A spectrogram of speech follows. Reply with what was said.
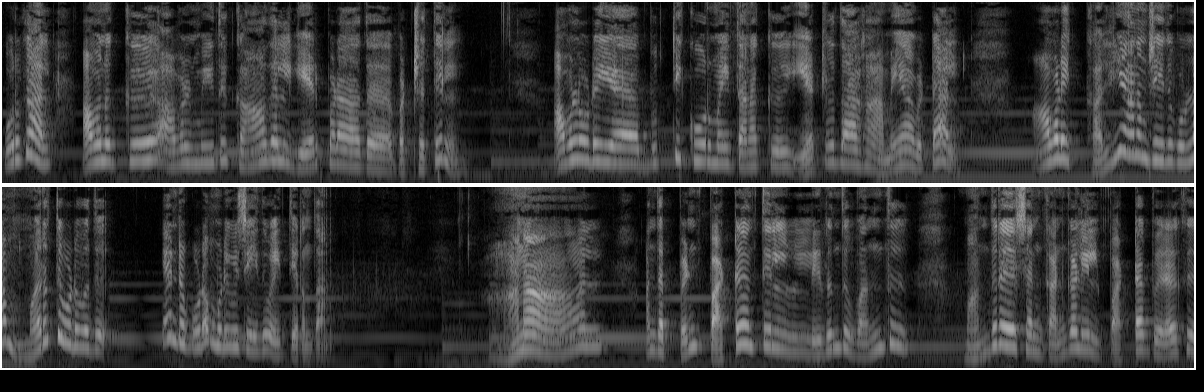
ஒரு கால் அவனுக்கு அவள் மீது காதல் ஏற்படாத பட்சத்தில் அவளுடைய புத்தி கூர்மை தனக்கு ஏற்றதாக அமையாவிட்டால் அவளை கல்யாணம் செய்து கொள்ள மறுத்து விடுவது என்று கூட முடிவு செய்து வைத்திருந்தான். ஆனால் அந்த பெண் பட்டணத்தில் இருந்து வந்து மந்திரேசன் கண்களில் பட்ட பிறகு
